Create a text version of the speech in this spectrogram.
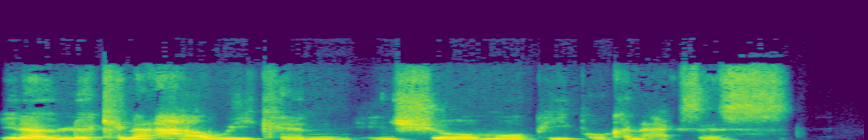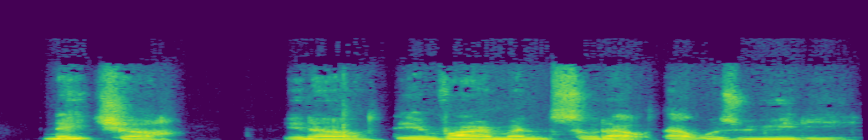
you know, looking at how we can ensure more people can access nature, you know, the environment. So that that was really,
